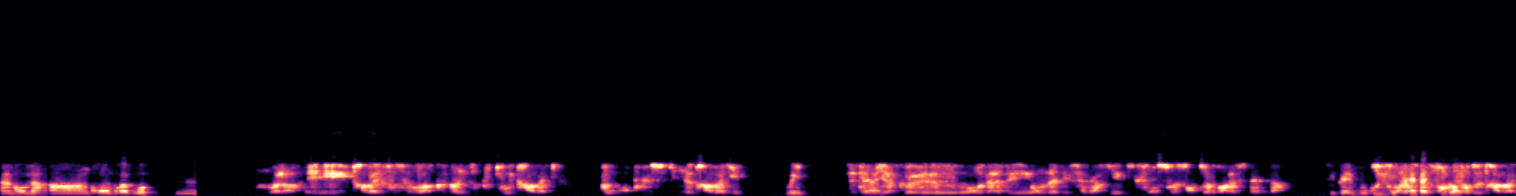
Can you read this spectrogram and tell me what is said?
un grand, un grand bravo. Voilà. Et, et ils travaillent, il faut savoir que dans les hôpitaux, ils travaillent beaucoup plus qu'ils ne travaillaient. Oui. C'est-à-dire qu'on a des on a des salariés qui font 60 heures dans la semaine là. C'est quand même beaucoup, Ils c'est font très leurs 60 fatigant. heures de travail.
